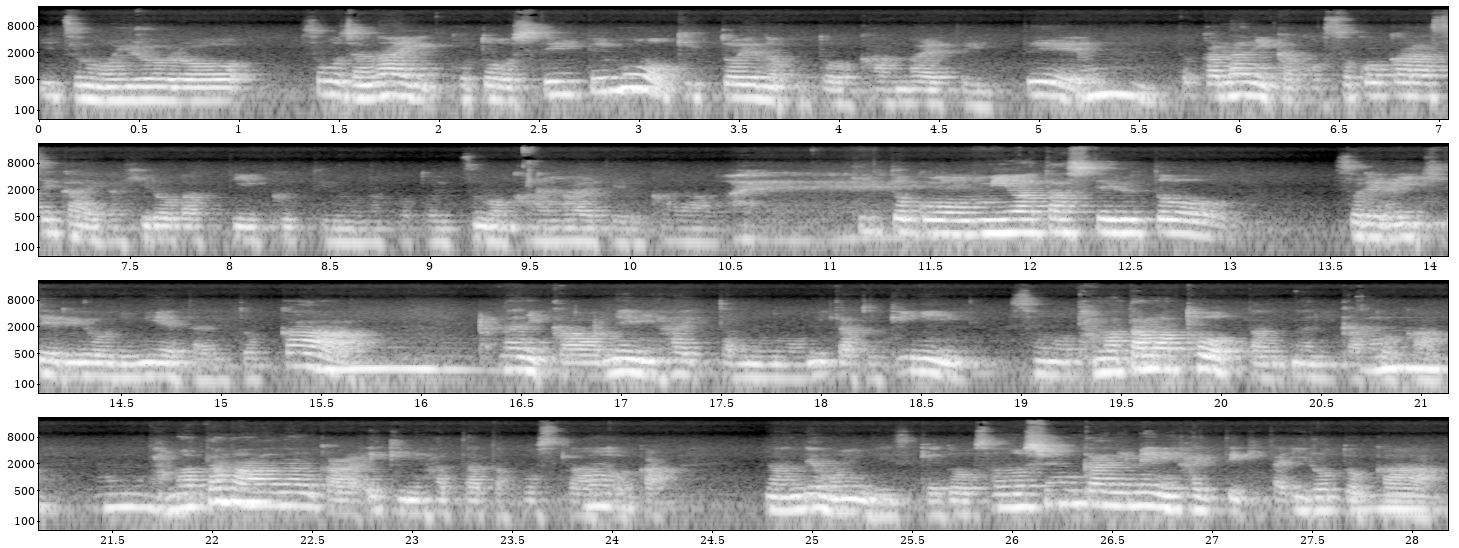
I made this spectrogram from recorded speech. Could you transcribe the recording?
いつもいろいろそうじゃないことをしていてもきっと絵のことを考えていて、うん。とか何かこうそこから世界が広がっていくっていうようなことをいつも考えてるからきっとこう見渡してるとそれが生きてるように見えたりとか、何か目に入ったものを見た時にそのたまたま通った何かとか、たまたまなんか駅に貼ってあったポスターとか、何でもいいんですけどその瞬間に目に入ってきた色とか、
